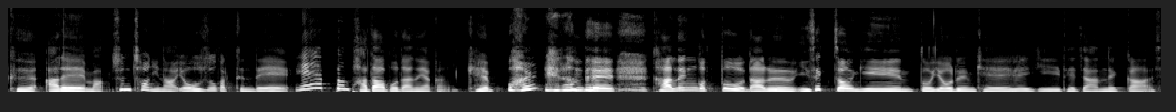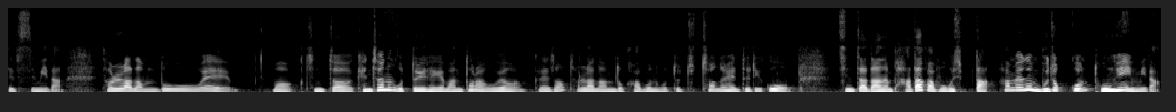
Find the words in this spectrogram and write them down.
그 아래 막 순천이나 여수 같은데 예쁜 바다보다는 약간 갯벌 이런데 가는 것도 나름 이색적인 또 여름 계획이 되지 않을까 싶습니다. 전라남도에 막 진짜 괜찮은 곳들이 되게 많더라고요. 그래서 전라남도 가보는 것도 추천을 해드리고 진짜 나는 바다가 보고 싶다 하면은 무조건 동해입니다.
